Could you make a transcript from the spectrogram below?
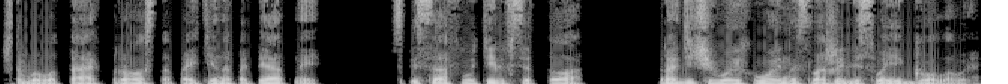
чтобы вот так просто пойти на попятный, списав в утиль все то, ради чего их воины сложили свои головы.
